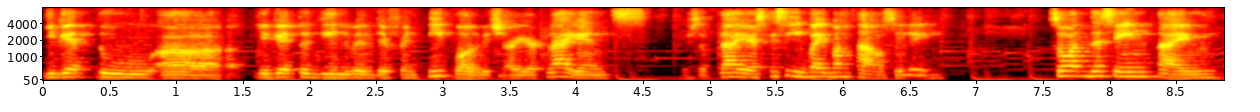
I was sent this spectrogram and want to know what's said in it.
you get to uh you get to deal with different people which are your clients, your suppliers kasi iba-ibang tao sila eh. So at the same time,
